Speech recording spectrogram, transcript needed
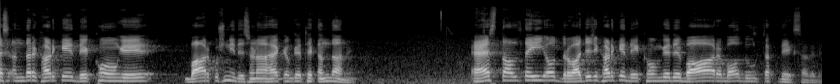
ਇਸ ਅੰਦਰ ਖੜ ਕੇ ਦੇਖੋਗੇ, ਬਾਹਰ ਕੁਝ ਨਹੀਂ ਦਿਸਣਾ ਹੈ ਕਿਉਂਕਿ ਇੱਥੇ ਕੰਧਾਂ ਨੇ। ਇਸ ਤਲ ਤੇ ਹੀ ਉਹ ਦਰਵਾਜ਼ੇ 'ਚ ਖੜ ਕੇ ਦੇਖੋਗੇ ਤੇ ਬਾਹਰ ਬਹੁਤ ਦੂਰ ਤੱਕ ਦੇਖ ਸਕਦੇ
